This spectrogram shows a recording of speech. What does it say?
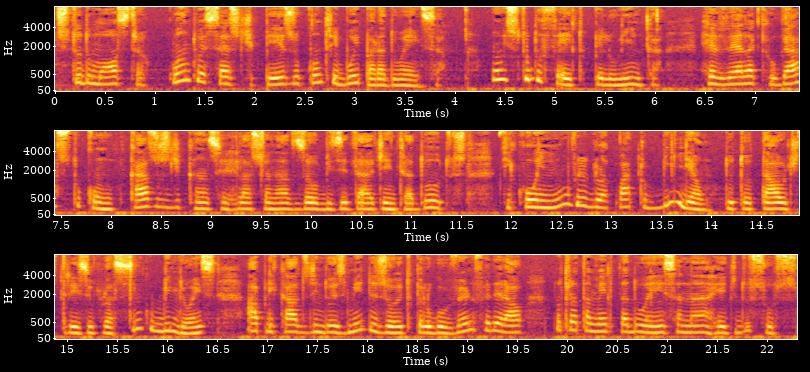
Estudo mostra quanto o excesso de peso contribui para a doença. Um estudo feito pelo INCA revela que o gasto com casos de câncer relacionados à obesidade entre adultos ficou em 1,4 bilhão do total de 3,5 bilhões aplicados em 2018 pelo governo federal no tratamento da doença na rede do SUS.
